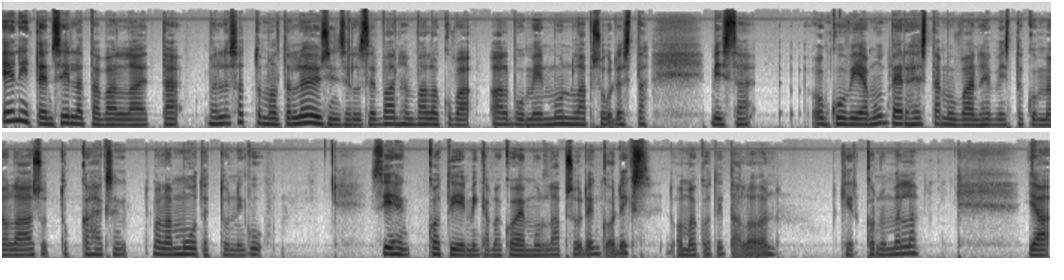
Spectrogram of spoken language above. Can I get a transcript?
eniten sillä tavalla, että mä sattumalta löysin sellaisen vanhan valokuva-albumin mun lapsuudesta, missä on kuvia mun perheestä, mun vanhemmista, kun me ollaan asuttu 80, me ollaan muutettu niin kuin siihen kotiin, minkä mä koen mun lapsuuden kodiksi, oma kotitaloon kirkkonummella. Ja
